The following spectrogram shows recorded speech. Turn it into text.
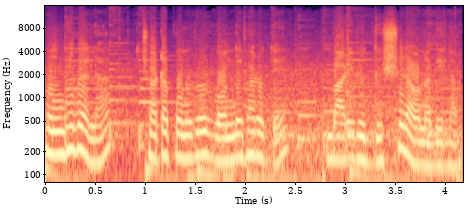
সন্ধেবেলা ছটা পনেরোর বন্দে ভারতে বাড়ির উদ্দেশ্যে রওনা দিলাম।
